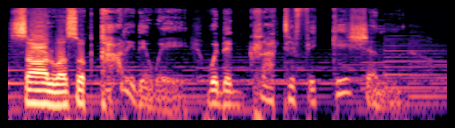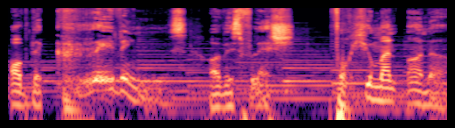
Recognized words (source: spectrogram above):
Saul was so carried away with the gratification of the cravings of his flesh for human honor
